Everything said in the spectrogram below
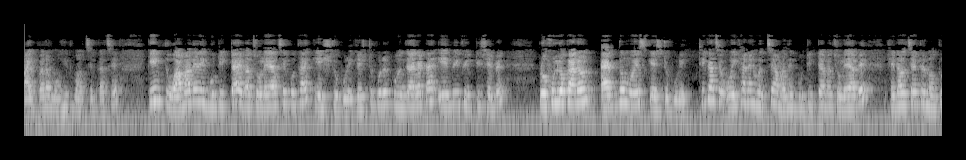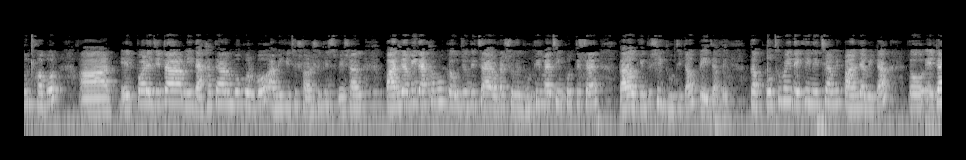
পাইকপাড়া মোহিত মঞ্চের কাছে। কিন্তু আমাদের এই বুটিকটা এবার চলে আছে কোথায়? কেষ্টপুরে। কেষ্টপুরের কোন জায়গাটা? A B fifty seven Prafulla Kanan একদম ওয়েস্ট কেষ্টপুরে ঠিক আছে? ওইখানে হচ্ছে আমাদের বুটিকটা আবার চলে যাবে। সেটা হচ্ছে একটা নতুন খবর। আর এরপরে যেটা আমি দেখাতে আরম্ভ করব, আমি কিছু সরস্বতী স্পেশাল পাঞ্জাবি দেখাবো। কেউ যদি চায় ওটার সঙ্গে ধুতি ম্যাচিং করতে চায়, তারাও কিন্তু সেই ধুতিটাও পেয়ে যাবে। তা প্রথমেই দেখিয়ে নিচ্ছি আমি পাঞ্জাবিটা। তো এটা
